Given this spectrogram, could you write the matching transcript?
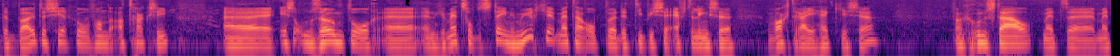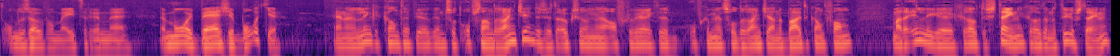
de buitencirkel van de attractie. Uh, is omzoomd door uh, een gemetseld stenen muurtje met daarop de typische Eftelingse wachtrijhekjes. Hè? Van groen staal met, uh, met om de zoveel meter een, een mooi beige bolletje. En aan de linkerkant heb je ook een soort opstaand randje. Er zit ook zo'n eh, afgewerkte, opgemetselde randje aan de buitenkant van. Maar daarin liggen grote stenen, grote natuurstenen.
